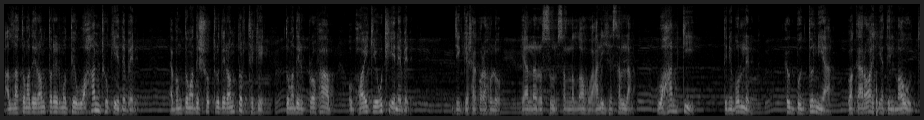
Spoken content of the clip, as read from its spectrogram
আল্লাহ তোমাদের অন্তরের মধ্যে ওয়াহান ঢুকিয়ে দেবেন এবং তোমাদের শত্রুদের অন্তর থেকে তোমাদের প্রভাব ও ভয়কে উঠিয়ে নেবেন। জিজ্ঞাসা করা হলো, হে আল্লাহ রসুল সাল্লাহ আলী সাল্লাম ওয়াহান কি? তিনি বললেন, হুব্বুদ্দুনিয়া ওয়াকারহিয়াতিল মাউত।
